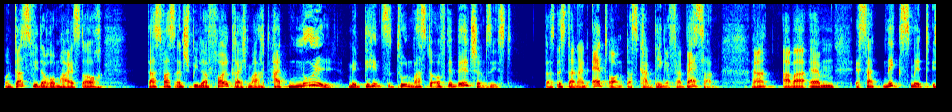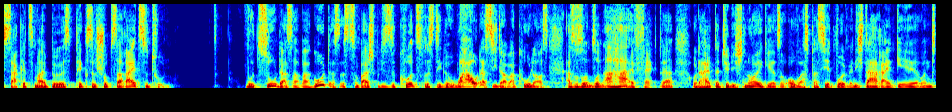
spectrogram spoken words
Und das wiederum heißt auch, das, was ein Spiel erfolgreich macht, hat null mit dem zu tun, was du auf dem Bildschirm siehst. Das ist dann ein Add-on, das kann Dinge verbessern. Ja, aber ähm, es hat nichts mit, ich sag jetzt mal bös, Pixelschubserei zu tun. Wozu das aber gut ist, ist zum Beispiel diese kurzfristige, wow, das sieht aber cool aus. Also so, so ein Aha-Effekt, ja. Oder halt natürlich Neugier, so, oh, was passiert wohl, wenn ich da reingehe und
